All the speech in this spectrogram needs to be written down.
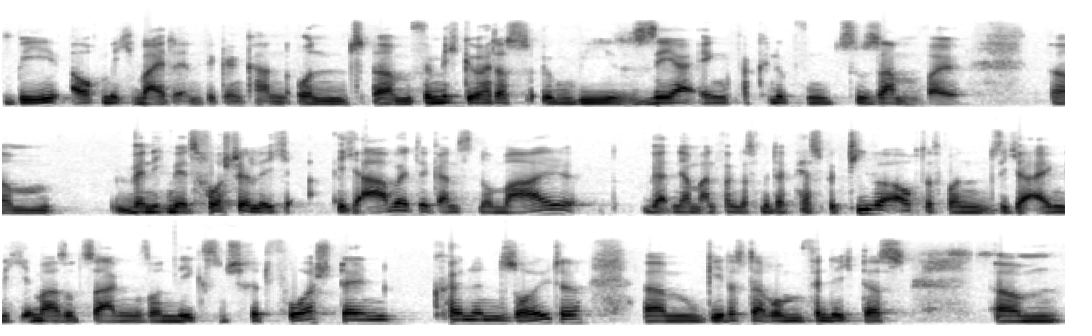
B auch mich weiterentwickeln kann. Und ähm, für mich gehört das irgendwie sehr eng verknüpfend zusammen, weil ähm, wenn ich mir jetzt vorstelle, ich, ich arbeite ganz normal, wir hatten ja am Anfang das mit der Perspektive auch, dass man sich ja eigentlich immer sozusagen so einen nächsten Schritt vorstellen können sollte, ähm, geht es darum, finde ich, dass ähm,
